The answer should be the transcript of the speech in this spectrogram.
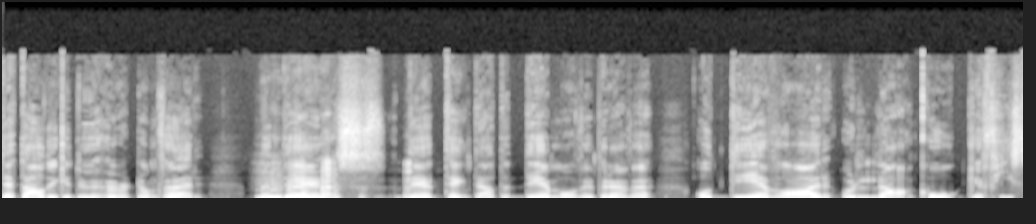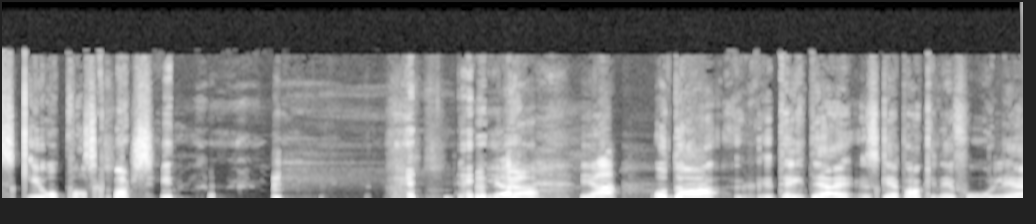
Dette hadde ikke du hørt om før, men det, det tenkte jeg at det må vi prøve. Og det var å la, koke fisk i oppvaskmaskin. Ja. ja. Og da tenkte jeg, skal jeg pakke den i folie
